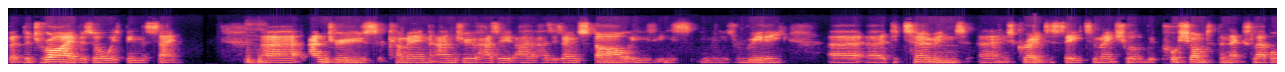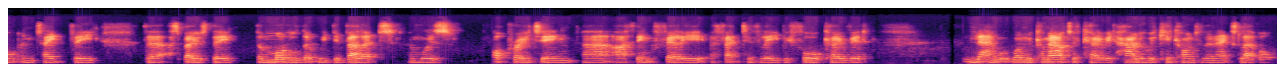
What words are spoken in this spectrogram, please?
but the drive has always been the same. Mm-hmm. Uh, Andrew's come in. Andrew has a, has his own style. He's he's he's really uh, uh, determined, uh, and it's great to see to make sure that we push on to the next level and take the the I suppose the the model that we developed and was operating, uh, I think, fairly effectively before COVID. Now, when we come out of COVID, how do we kick on to the next level?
